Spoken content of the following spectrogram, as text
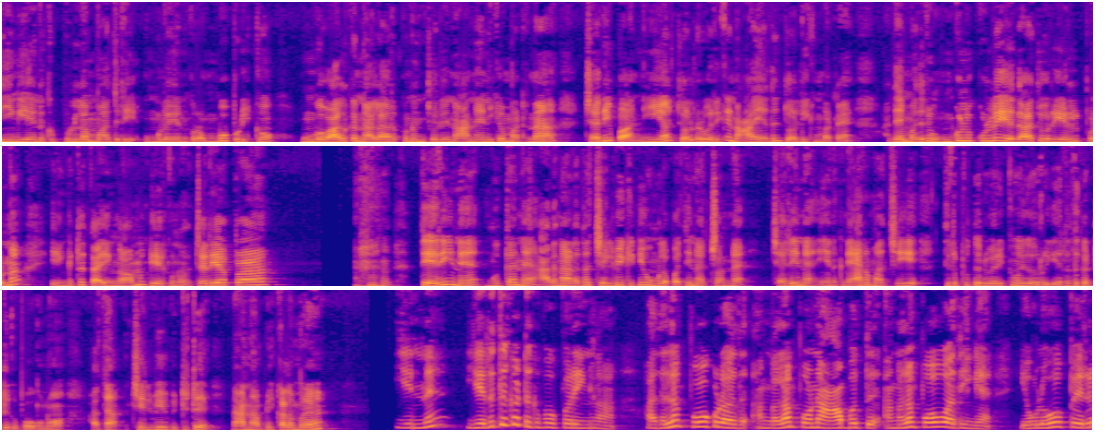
நீங்கள் எனக்கு புள்ள மாதிரி. உங்களை எனக்கு ரொம்ப பிடிக்கும். உங்கள் வாழ்க்கை நல்லா இருக்கணும்னு சொல்லி நான் நினைக்க மாட்டேன்னா சரிப்பா நீயா சொல்கிற வரைக்கும் நான் எதுவும் சொல்லிக்க மாட்டேன். அதே மாதிரி உங்களுக்குள்ளே ஏதாச்சும் ஒரு ஹெல்ப்னா என்கிட்ட தயங்காமல் கேட்கணும். சரியாப்பா? தெரியுனே முத்தண்ணே. அதனால தான் செல்விக்கிட்டே உங்களை பத்தி நான் சொன்னேன். சரிண்ணே எனக்கு நேரமாச்சு. திருப்பத்தூர் வரைக்கும் ஒரு எருதுக்கட்டுக்கு போகணும். அதான் செல்வியை விட்டுட்டு நான் அப்படி கிளம்புறேன். என்ன? எருதுக்கட்டுக்கு போக போறீங்களா? அதெல்லாம் போகக்கூடாது அங்கெல்லாம் போன ஆபத்து. அங்கெல்லாம் போகாதீங்க எவ்வளவோ பேர்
